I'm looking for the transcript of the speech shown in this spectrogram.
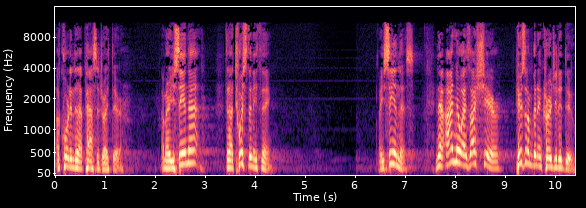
According to that passage right there. I mean, are you seeing that? Did I twist anything? Are you seeing this? Now, I know as I share, here's what I'm going to encourage you to do.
